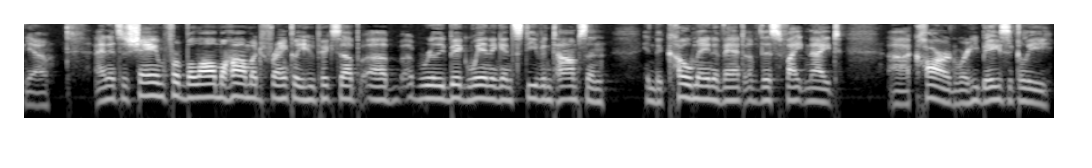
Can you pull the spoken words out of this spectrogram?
Yeah. And it's a shame for Belal Muhammad, frankly, who picks up a, a really big win against Stephen Thompson in the co main event of this fight night uh, card, where he basically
